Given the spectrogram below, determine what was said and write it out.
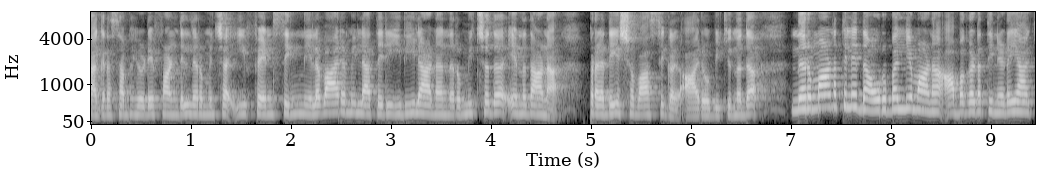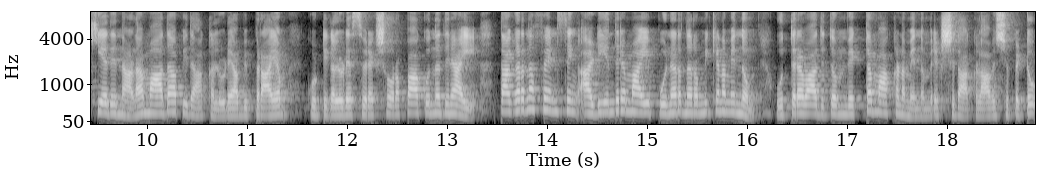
നഗരസഭയുടെ ഫണ്ടിൽ നിർമ്മിച്ച ഈ ഫെൻസിംഗ് നിലവാരമില്ലാത്ത രീതിയിലാണ് നിർമ്മിച്ചത് എന്നതാണ് പ്രദേശവാസികൾ ആരോപിക്കുന്നത്. നിർമ്മാണത്തിലെ ദൗർബല്യമാണ് അപകടത്തിനിടയാക്കിയതെന്നാണ് മാതാപിതാക്കളുടെ അഭിപ്രായം. കുട്ടികളുടെ സുരക്ഷ ഉറപ്പാക്കുന്നതിനായി തകർന്ന ഫെൻസിംഗ് അടിയന്തരമായി പുനർനിർമ്മിക്കണമെന്നും ഉത്തരവാദിത്വം വ്യക്തമാക്കണമെന്നും രക്ഷിതാക്കൾ ആവശ്യപ്പെട്ടു.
